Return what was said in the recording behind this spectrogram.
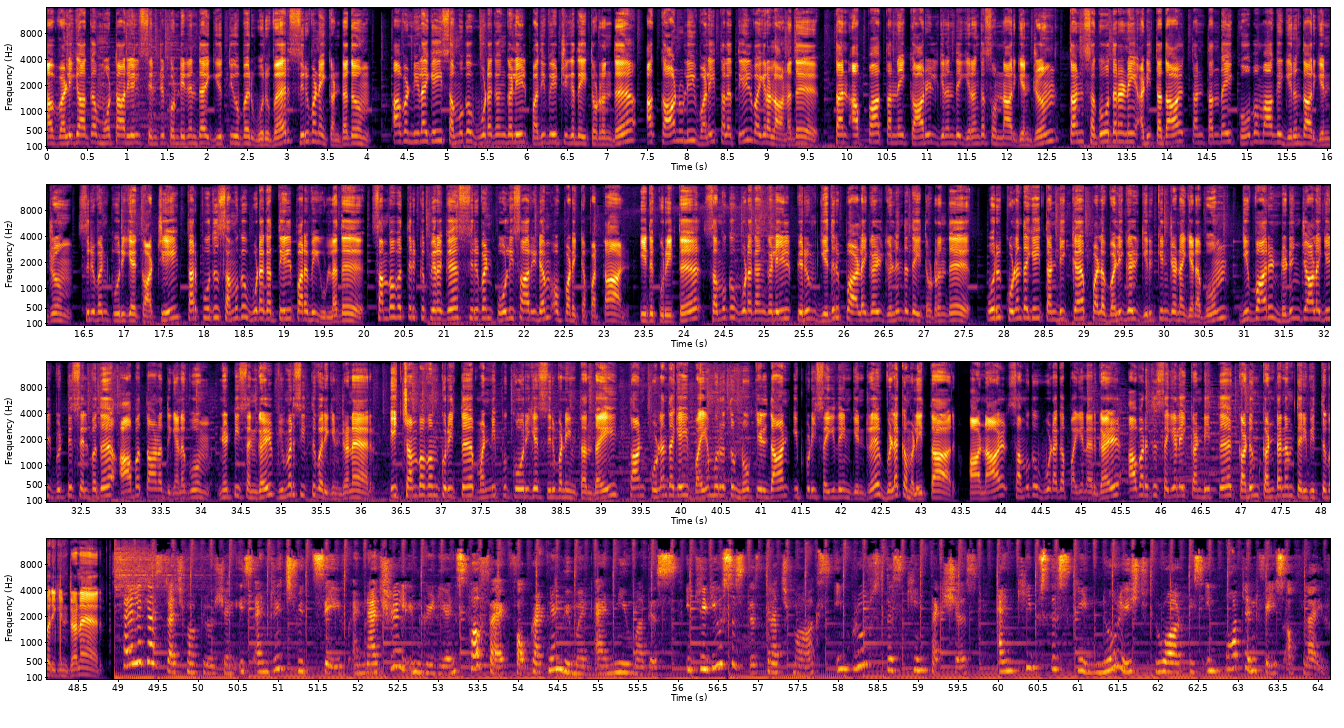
அவ்வழியாக மோட்டாரில் சென்று கொண்டிருந்த யூடியூபர் ஒருவர் சிறுவனை கண்டதும் அவன் நிலையை சமூக ஊடகங்களில் பதிவேற்றியதை தொடர்ந்து அக்காணொளி வலைத்தளத்தில் வைரலானது. தன் அப்பா தன்னை காரில் இருந்து இறங்க சொன்னார் என்றும் தன் சகோதரனை அடித்ததால் தன் தந்தை கோபமாக இருந்தார் என்றும் சிறுவன் கூறிய காட்சி தற்போது சமூக ஊடகத்தில் பரவியுள்ளது சம்பவத்திற்கு பிறகு சிறுவன் போலீசாரிடம் ஒப்படைக்கப்பட்டான். இது குறித்து சமூக ஊடகங்களில் பெரும் எதிர்ப்பு அலைகள் எழுந்ததை தொடர்ந்து ஒரு குழந்தையை தண்டிக்க பல வழிகள் இருக்கின்றன எனவும் இவ்வாறு நெடுஞ்சாலையில் விட்டு செல்வது ஆபத்தானது எனவும் நெட்டிசன்கள் விமர்சித்து வருகின்றனர் இச்சம்பவம் குறித்து மன்னிப்பு கோரிய சிறுவனின் தந்தை தான் குழந்தையை பயமுறுத்தும் நோக்கில்தான் இப்படி செய்தேன் என்று விளக்கமளித்தார் ஆனால் சமூக ஊடக பயனர்கள் அவரது செயலை கண்டித்து கடும் கண்டனம் தெரிவித்து வருகின்றனர் Celica Stretch Mark Lotion is enriched with safe and natural ingredients perfect for pregnant women and new mothers. It reduces the stretch marks, improves the skin textures, and keeps the skin nourished throughout this important phase of life.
